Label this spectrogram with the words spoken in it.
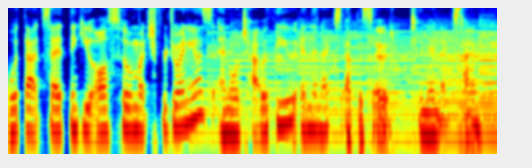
With that said, thank you all so much for joining us, and we'll chat with you in the next episode. Tune in next time.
